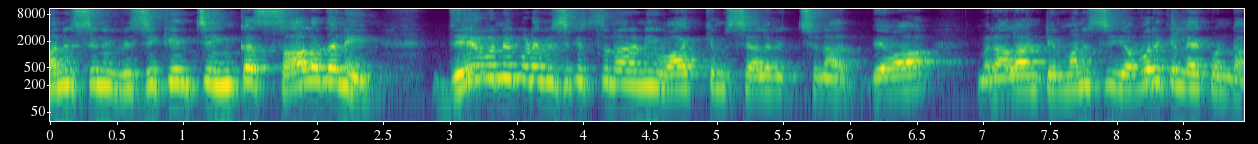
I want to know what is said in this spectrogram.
మనిషిని విసికించి ఇంకా సాలదని దేవుని కూడా విసిగిస్తున్నారని వాక్యం సెలవిచ్చిన. దేవా మరి అలాంటి మనసు ఎవరికి లేకుండా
